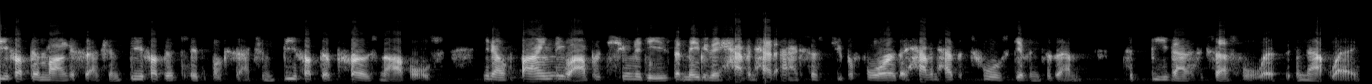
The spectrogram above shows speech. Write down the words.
beef up their manga section, beef up their kids book section, beef up their prose novels. You know, find new opportunities that maybe they haven't had access to before. They haven't had the tools given to them to be that successful with in that way,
